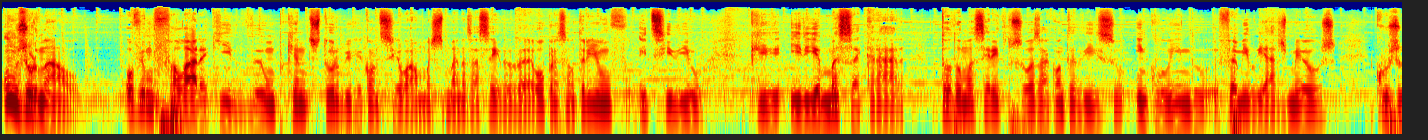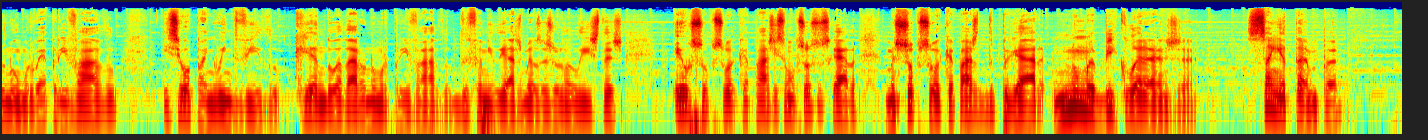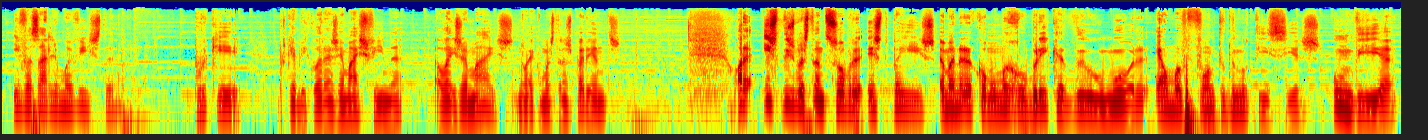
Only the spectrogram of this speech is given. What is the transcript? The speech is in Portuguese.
Um jornal ouviu-me falar aqui de um pequeno distúrbio que aconteceu há umas semanas à saída da Operação Triunfo e decidiu que iria massacrar toda uma série de pessoas à conta disso, incluindo familiares meus, cujo número é privado. E se eu apanho o indivíduo que andou a dar o número privado de familiares meus a jornalistas, eu sou pessoa capaz, e sou uma pessoa sossegada, mas sou pessoa capaz de pegar numa bico laranja sem a tampa e vazar-lhe uma vista. Porquê? Porque a bico laranja é mais fina, aleija mais, não é como as transparentes. Ora, isto diz bastante sobre este país, a maneira como uma rubrica de humor é uma fonte de notícias. Um dia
